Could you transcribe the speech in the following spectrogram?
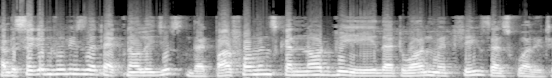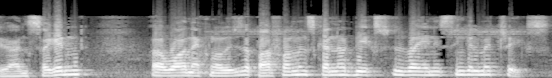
And the second rule is that acknowledges that performance cannot be that one metrics as quality. And second uh, one acknowledges that performance cannot be expressed by any single metrics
